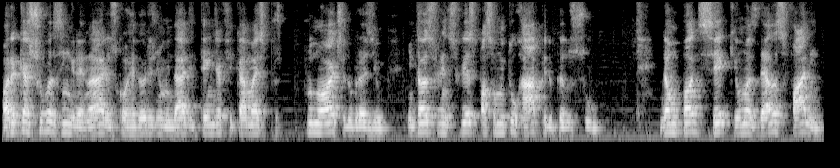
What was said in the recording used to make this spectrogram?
a hora que as chuvas engrenarem, os corredores de umidade tendem a ficar mais para o norte do Brasil. Então as frentes frias passam muito rápido pelo sul. Então pode ser que umas delas falhem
